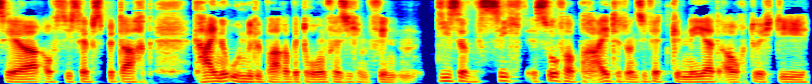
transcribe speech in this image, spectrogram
sehr auf sich selbst bedacht, keine unmittelbare Bedrohung für sich empfinden. Diese Sicht ist so verbreitet und sie wird genähert auch durch die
